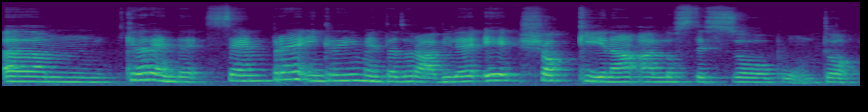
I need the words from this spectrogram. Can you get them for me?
ehm, che la rende sempre incredibilmente adorabile e sciocchina allo stesso punto.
